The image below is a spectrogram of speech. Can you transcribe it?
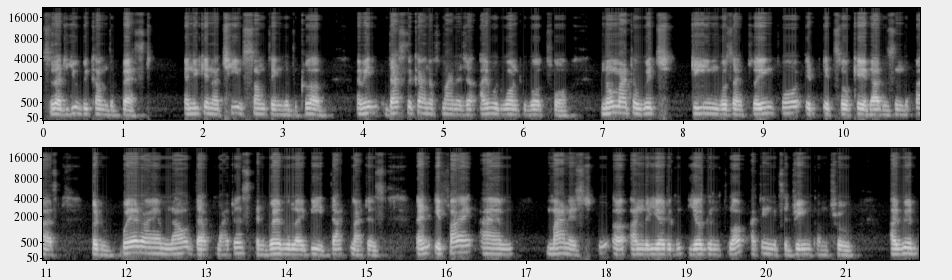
so that you become the best and you can achieve something with the club. I mean, that's the kind of manager I would want to work for. No matter which team was I playing for, it, it's okay, that was in the past. But where I am now, that matters. And where will I be, that matters. And if I am managed uh, under Jurgen, Klopp, I think it's a dream come true. I would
